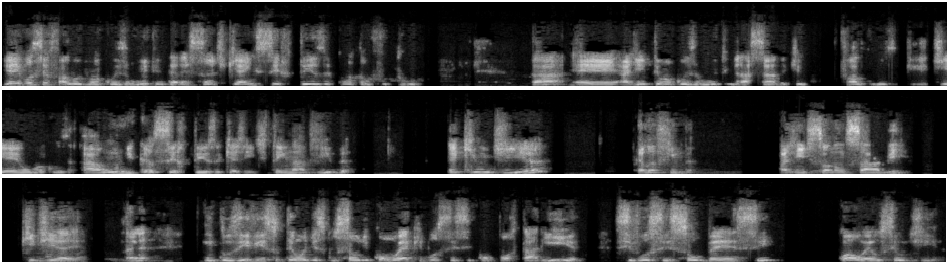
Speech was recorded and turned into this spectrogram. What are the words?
E aí você falou de uma coisa muito interessante, que é a incerteza quanto ao futuro. Tá? É, a gente tem uma coisa muito engraçada que eu falo com você, que, é uma coisa. A única certeza que a gente tem na vida é que um dia ela finda. A gente só não sabe que dia é. Né? Inclusive, isso tem uma discussão de como é que você se comportaria se você soubesse qual é o seu dia.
